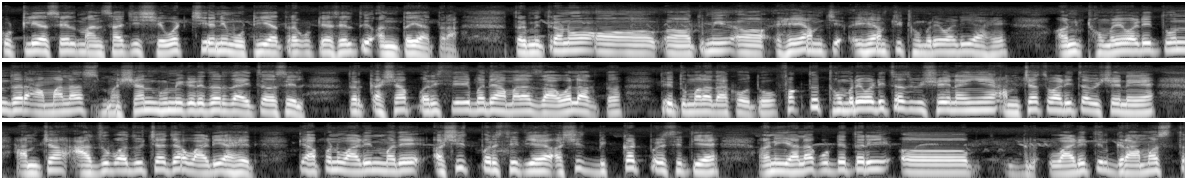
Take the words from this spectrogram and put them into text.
कुठली असेल? माणसाची शेवटची आणि मोठी यात्रा कुठली असेल? ती अंतयात्रा तर मित्रांनो तुम्ही हे आमची हे आमची ठोंबरेवाडी आहे. आणि ठोंबरेवाडीतून जर आम्हाला स्मशानभूमीकडे जर जायचं असेल तर कशा परिस्थितीमध्ये आम्हाला जावं लागतं ते तुम्हाला दाखवतो. फक्त ठोंबरेवाडीचाच विषय नाही आहे आमच्याच वाडीचा विषय नाही आहे आमच्या आजूबाजूच्या ज्या वाडी आहेत त्या पण वाडींमध्ये अशीच परिस्थिती आहे अशीच बिकट परिस्थिती आहे. आणि याला कुठेतरी ग्र- वाडीतील ग्रामस्थ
